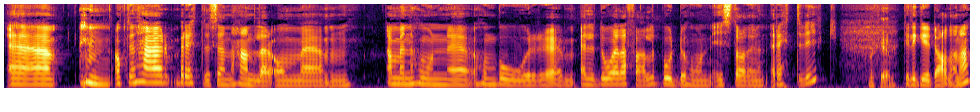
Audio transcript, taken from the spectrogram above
Eh, och den här berättelsen handlar om, ehm, ja men hon, eh, hon bor, eh, eller då i alla fall bodde hon i staden Rättvik. Okej. Det ligger i Dalarna.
